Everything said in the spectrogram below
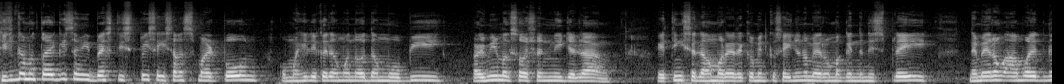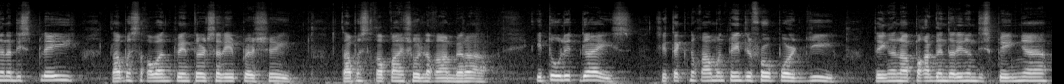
Dito naman tayo guys sa may best display sa isang smartphone. Kung mahilig ka lang manood ng movie, or I mean mag social media lang. I think sa lang marirecommend ko sa inyo na mayroong magandang display, na mayroong AMOLED nga na display, tapos naka 120 Hz sa refresh rate. Tapos naka hole na camera. Ito ulit guys, si Tecnocamon 24 4G. Nga napakaganda rin ng display niya,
